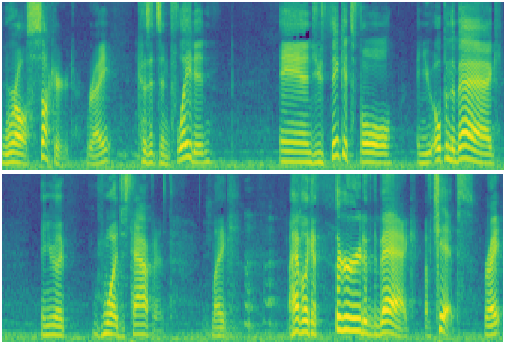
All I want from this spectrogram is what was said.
we're all suckered, right? Because it's inflated, and you think it's full, and you open the bag, and you're like, what just happened? Like, I have like a third of the bag of chips, right?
